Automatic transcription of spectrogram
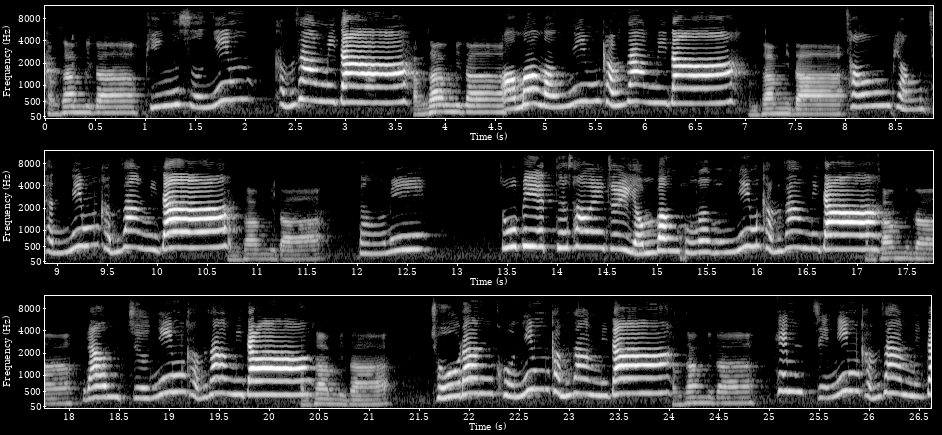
감사합니다 빙수님 감사합니다. 감사합니다 어머멍님 감사합니다. 감사합니다 정병찬님 감사합니다. 감사합니다. 그다음에 소비에트 사회주의 연방공화국님 감사합니다. 감사합니다. 람쭈님 감사합니다. 감사합니다. 조란코님 감사합니다. 감사합니다. 햄찌님 감사합니다.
